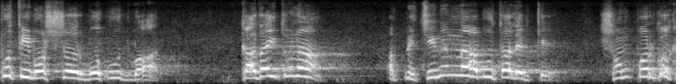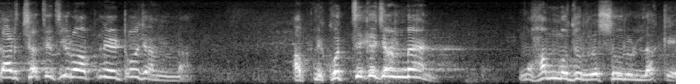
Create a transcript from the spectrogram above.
প্রতি বৎসর বহুতবার। কাদাইতো না। আপনি চেনেন না আবু তালেবকে? সম্পর্ক কার সাথে ছিল আপনি এটাও জানেন না। আপনি কোথেকে জানবেন? মোহাম্মদুর রসুল্লাহকে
